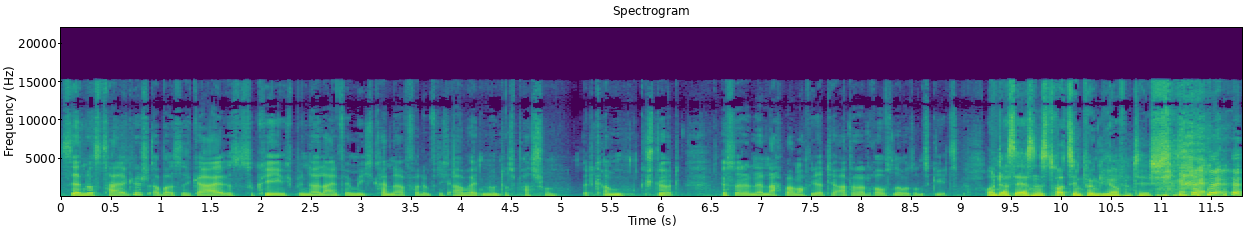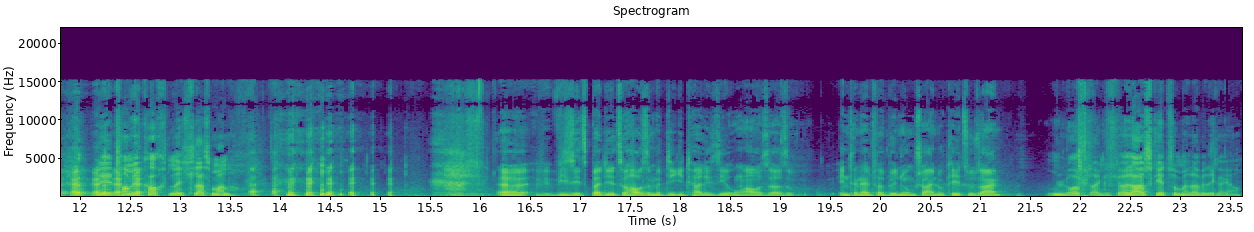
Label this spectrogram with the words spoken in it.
Sehr nostalgisch, aber ist egal, es ist okay, ich bin da allein für mich, kann da vernünftig arbeiten und das passt schon. Wird kaum gestört. Ist dann der Nachbar macht wieder Theater da draußen, aber sonst geht's. Und das Essen ist trotzdem pünktlich auf dem Tisch. nee, Tommy kocht nicht, lass man. äh, wie sieht's bei dir zu Hause mit Digitalisierung aus? Also Internetverbindung scheint okay zu sein? Läuft eigentlich, ja, es geht so mehr oder weniger, ja.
